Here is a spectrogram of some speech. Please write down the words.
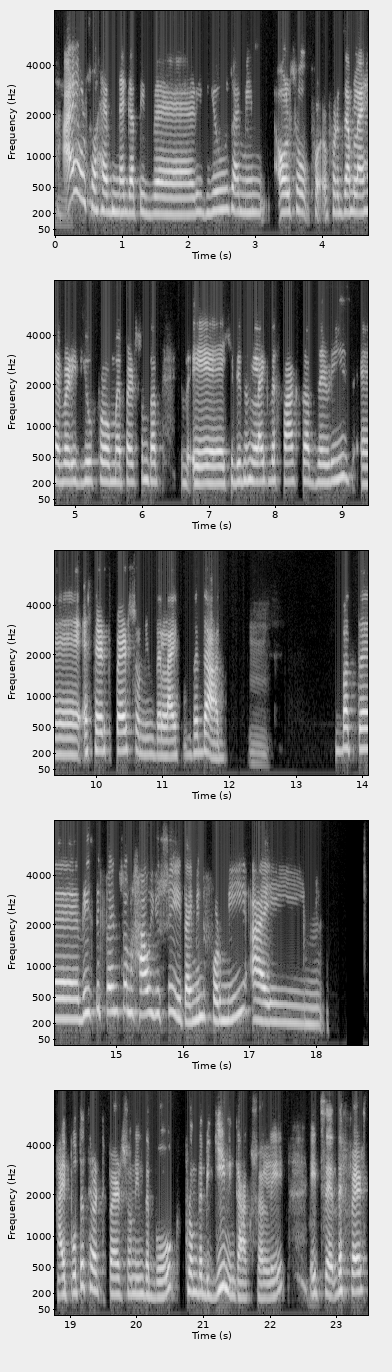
Mm. I also have negative uh, reviews. I mean, also for for example, I have a review from a person that uh, he didn't like the fact that there is a, a third person in the life of the dad. Mm but uh, this depends on how you see it. I mean, for me, I I put a third person in the book from the beginning. Actually, it's uh, the first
